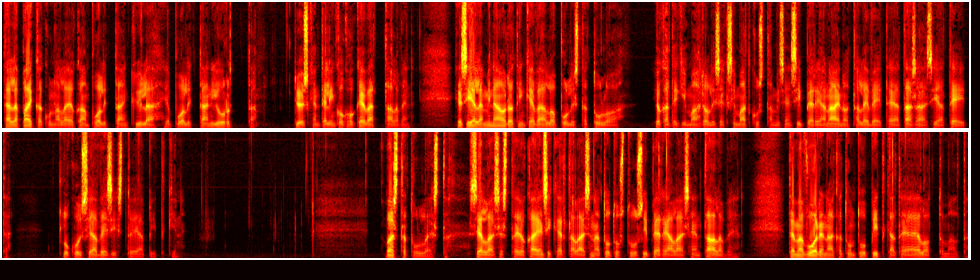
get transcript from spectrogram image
Tällä paikkakunnalla, joka on puolittain kylä ja puolittain jurtta, työskentelin koko kevättalven, ja siellä minä odotin kevään lopullista tuloa, joka teki mahdolliseksi matkustamisen Siperian ainoita leveitä ja tasaisia teitä, lukuisia vesistöjä pitkin. Vastatulleesta, sellaisesta, joka ensikertalaisena tutustuu siperialaiseen talveen, tämä vuoden aika tuntuu pitkältä ja elottomalta,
